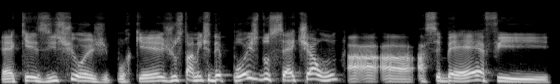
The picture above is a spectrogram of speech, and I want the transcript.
é, que existe hoje. Porque justamente depois do 7 a 1 a, a, a CBF e,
